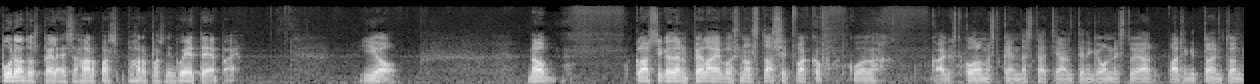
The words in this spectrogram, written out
pudotuspeleissä harpas, harpas niin eteenpäin. Joo. No, klassikoiden pelaajia voisi nostaa sitten vaikka kuinka kaikista kolmesta kentästä, että siellä tietenkin onnistuu, ja varsinkin toi nyt on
